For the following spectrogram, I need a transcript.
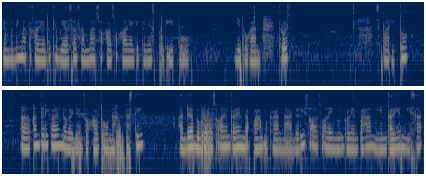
yang penting mata kalian tuh terbiasa sama soal-soal yang tipenya seperti itu. Gitu kan. Terus setelah itu uh, kan tadi kalian udah ngerjain soal tuh. Nah pasti ada beberapa soal yang kalian nggak paham kan. Nah dari soal-soal yang belum kalian pahamin kalian bisa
